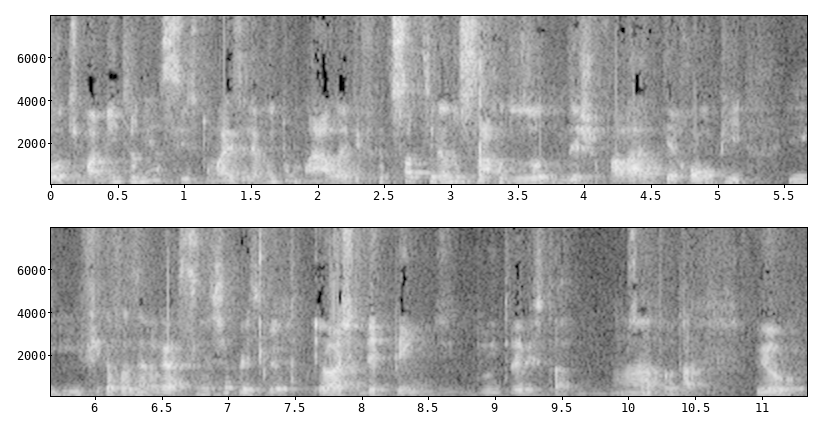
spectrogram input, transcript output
ultimamente, eu nem assisto mais, ele é muito mala, ele fica só tirando o sarro dos outros, não deixa falar, interrompe e, e fica fazendo gracinha, você já percebeu? Eu acho que depende do entrevistado. Ah, tá. Viu?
